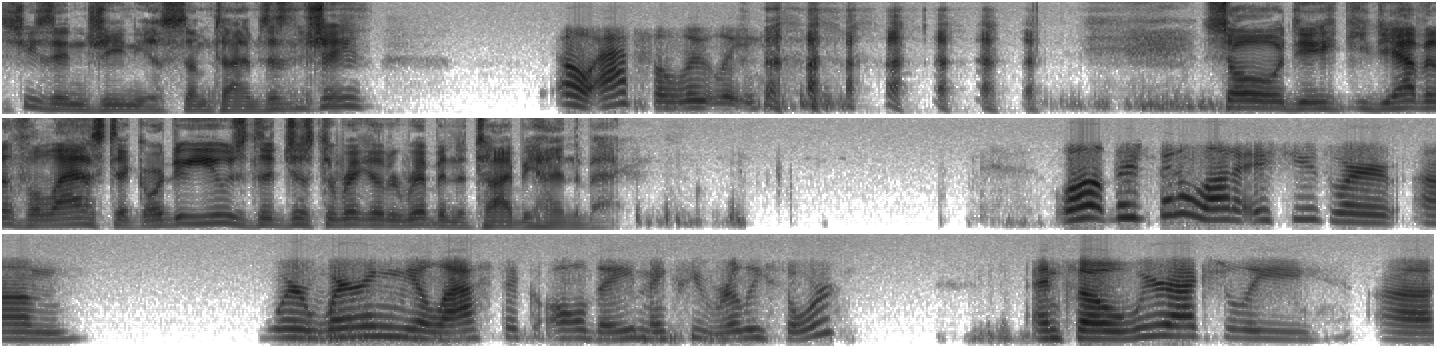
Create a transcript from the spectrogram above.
She's ingenious sometimes, isn't she? Oh, absolutely. so, do you, do you have enough elastic, or do you use the, just the regular ribbon to tie behind the back? Well, there's been a lot of issues where um, where wearing the elastic all day makes you really sore, and so we're actually uh,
